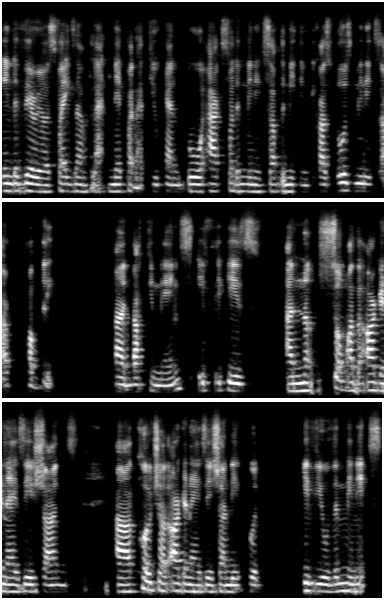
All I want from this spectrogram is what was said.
in the various, for example, at NEPA that you can go ask for the minutes of the meeting because those minutes are public uh, documents. If it is some other organizations, uh, cultural organization, they could give you the minutes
